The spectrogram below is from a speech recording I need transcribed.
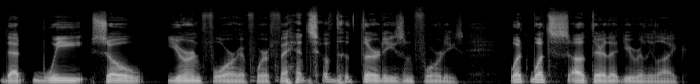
that we so yearn for if we're fans of the 30s and 40s? What what's out there that you really like?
